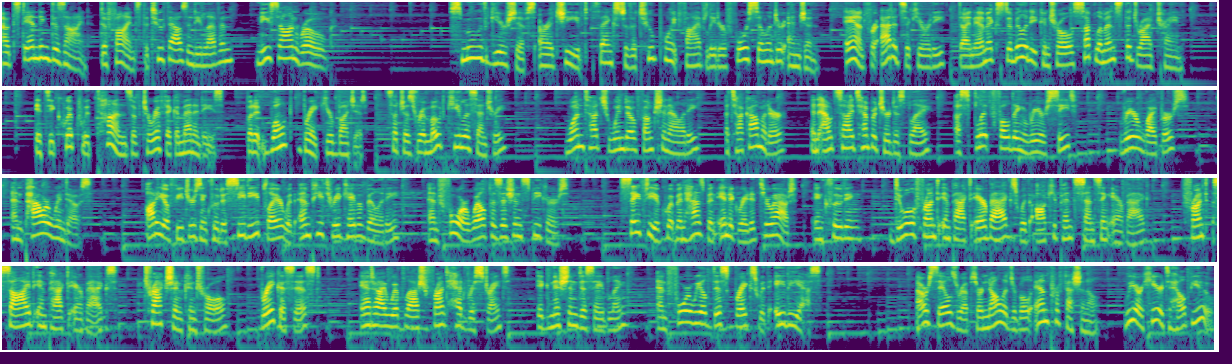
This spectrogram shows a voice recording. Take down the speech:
Outstanding design defines the 2011 Nissan Rogue. Smooth gear shifts are achieved thanks to the 2.5-liter four-cylinder engine. And for added security, Dynamic Stability Control supplements the drivetrain. It's equipped with tons of terrific amenities, but it won't break your budget, such as remote keyless entry, one-touch window functionality, a tachometer, an outside temperature display, a split folding rear seat, rear wipers, and power windows. Audio features include a CD player with MP3 capability and four well-positioned speakers. Safety equipment has been integrated throughout, including dual front impact airbags with occupant sensing airbag, front side impact airbags, traction control, brake assist, anti-whiplash front head restraint, ignition disabling, and four-wheel disc brakes with ABS. Our sales reps are knowledgeable and professional. We are here to help you.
